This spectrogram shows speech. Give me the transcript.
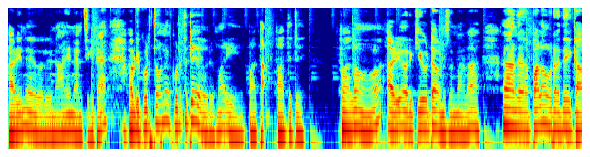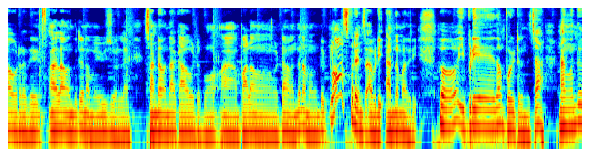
அப்படின்னு ஒரு நானே நினச்சிக்கிட்டேன். அப்படி கொடுத்தோன்னே கொடுத்துட்டு ஒரு மாதிரி பார்த்தா பார்த்துட்டு பழம் அப்படின்னு ஒரு க்யூட்டாக ஒன்று சொன்னாலா அந்த பழம் விடுறது கா விடுறது அதெல்லாம் வந்துட்டு நம்ம யூஸ்வலில் சண்டை வந்தால் கா விட்டுப்போம். பழம் விட்டால் வந்து நம்ம வந்து க்ளோஸ் ஃப்ரெண்ட்ஸ் அப்படி அந்த மாதிரி. ஸோ இப்படியே தான் போயிட்டு இருந்துச்சா? நாங்கள் வந்து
